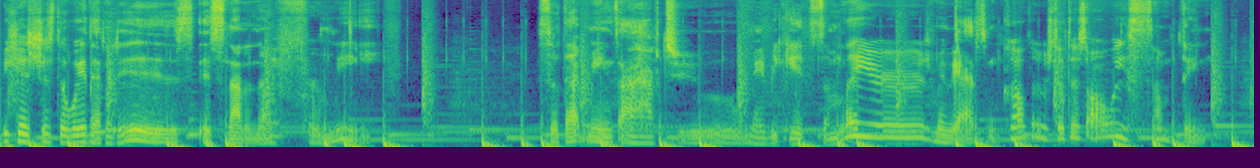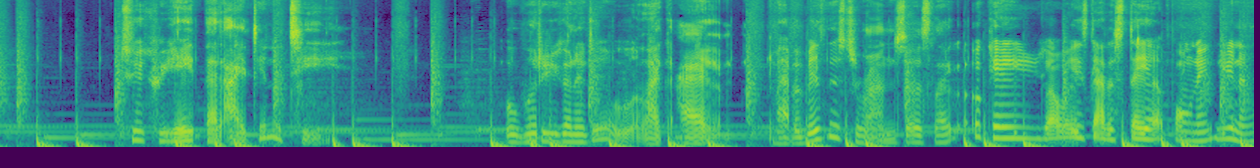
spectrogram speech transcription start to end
Because just the way that it is, it's not enough for me. So that means I have to maybe get some layers, maybe add some colors. So there's always something to create that identity. What are you to do? Like, I have a business to run. So it's like, okay, you always got to stay up on it, you know,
